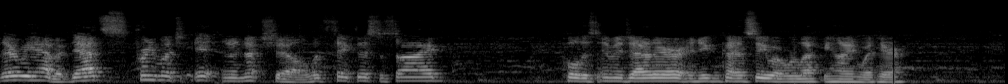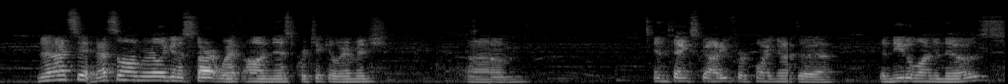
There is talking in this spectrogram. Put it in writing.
there we have it. That's pretty much it in a nutshell. Let's take this aside, pull this image out of there, and you can kind of see what we're left behind with here. No, that's it. That's all I'm really going to start with on this particular image. Um, and thanks, Scotty, for pointing out the, the needle on the nose.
